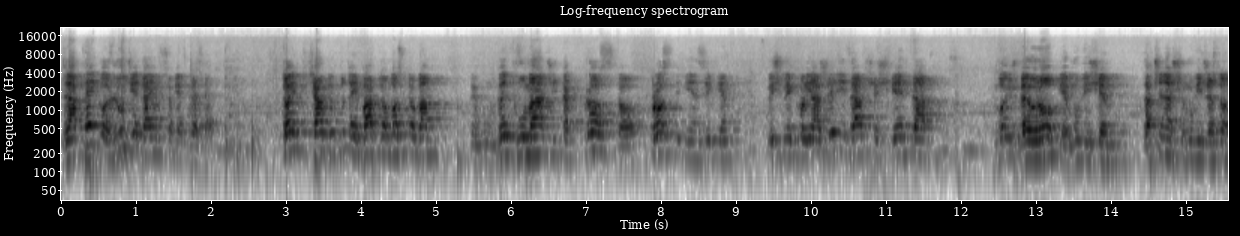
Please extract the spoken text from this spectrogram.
Dlatego ludzie dają sobie prezenty. To chciałbym tutaj bardzo mocno Wam wytłumaczyć tak prosto, prostym językiem, byśmy kojarzyli zawsze święta, bo już w Europie mówi się, zaczyna się mówić, że to,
